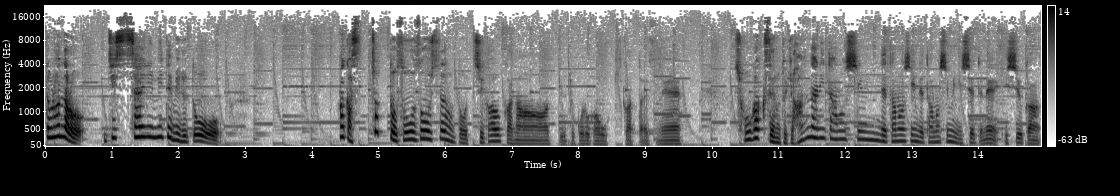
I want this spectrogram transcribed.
でもなんだろう、実際に見てみると、なんかちょっと想像してたのと違うかなっていうところが大きかったですね。小学生の時あんなに楽しんで楽しんで楽しみにしててね、1週間、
